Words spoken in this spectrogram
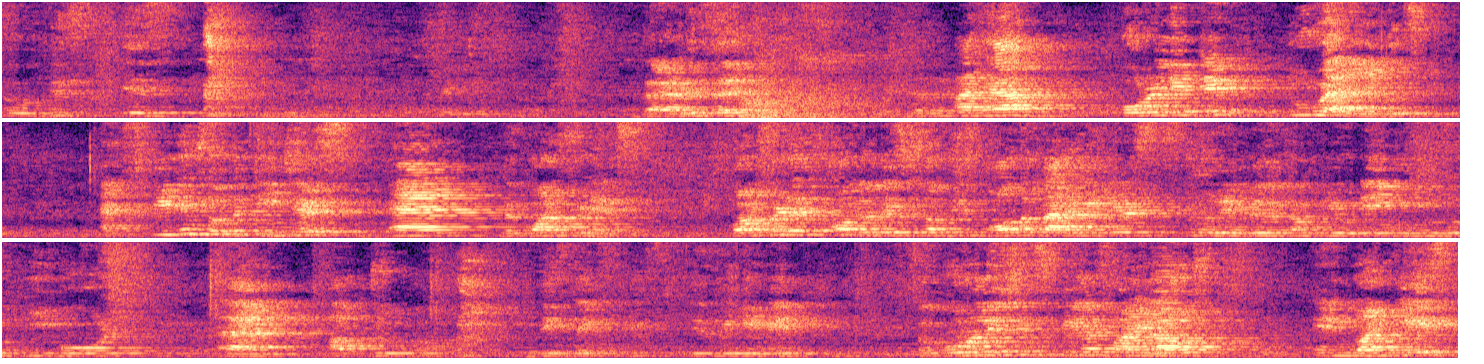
So this is the result. I have correlated two values, experience of the teachers and the confidence. Confidence on the basis of these all the parameters, skill computing, use of keyboard, and up to these things is we given. So correlations we have find out in one case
